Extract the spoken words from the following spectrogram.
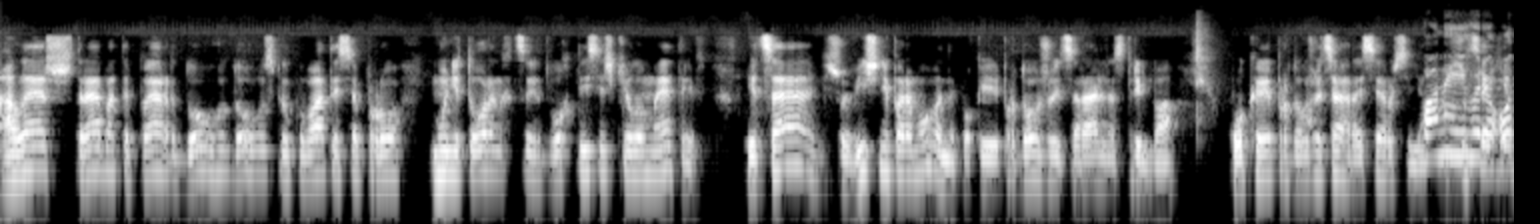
Але ж треба тепер довго-довго спілкуватися про моніторинг цих двох тисяч кілометрів. І це що вічні перемовини, поки продовжується реальна стрільба, поки продовжується агресія Росіян. Пане Ігорю, от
